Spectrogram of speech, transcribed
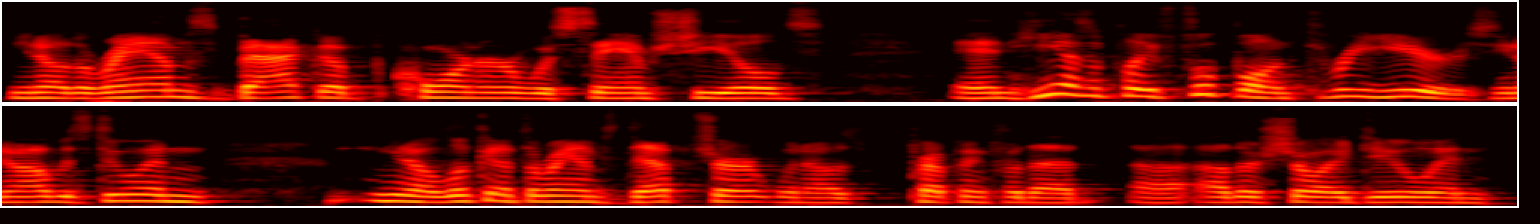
You know, the Rams' backup corner was Sam Shields, and he hasn't played football in three years. You know, I was doing, you know, looking at the Rams' depth chart when I was prepping for that uh, other show I do, and,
